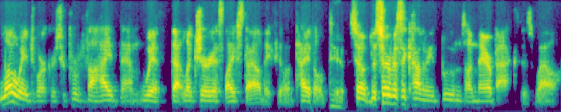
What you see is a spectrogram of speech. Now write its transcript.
low wage workers who provide them with that luxurious lifestyle they feel entitled to. So the service economy booms on their backs as well.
